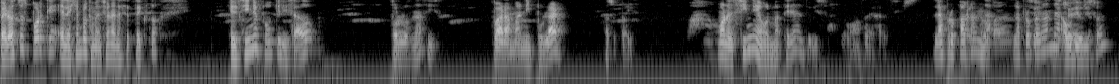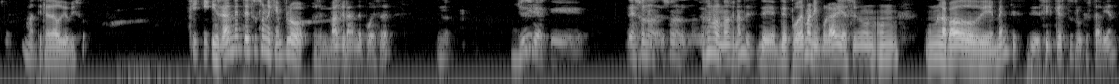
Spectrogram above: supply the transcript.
Pero esto es porque el ejemplo que menciona en ese texto, el cine fue utilizado por los nazis para manipular a su país. Bueno, el cine o el material audiovisual, lo vamos a dejar así. La propaganda, la propaganda, sí, audiovisual, material audiovisual. Y, realmente esto es un ejemplo, pues el más grande puede ser. Yo diría que es uno, es uno de los más Es uno de los más grandes, de, de poder manipular y hacer un, un- un lavado de mentes, y decir que esto es lo que está bien.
